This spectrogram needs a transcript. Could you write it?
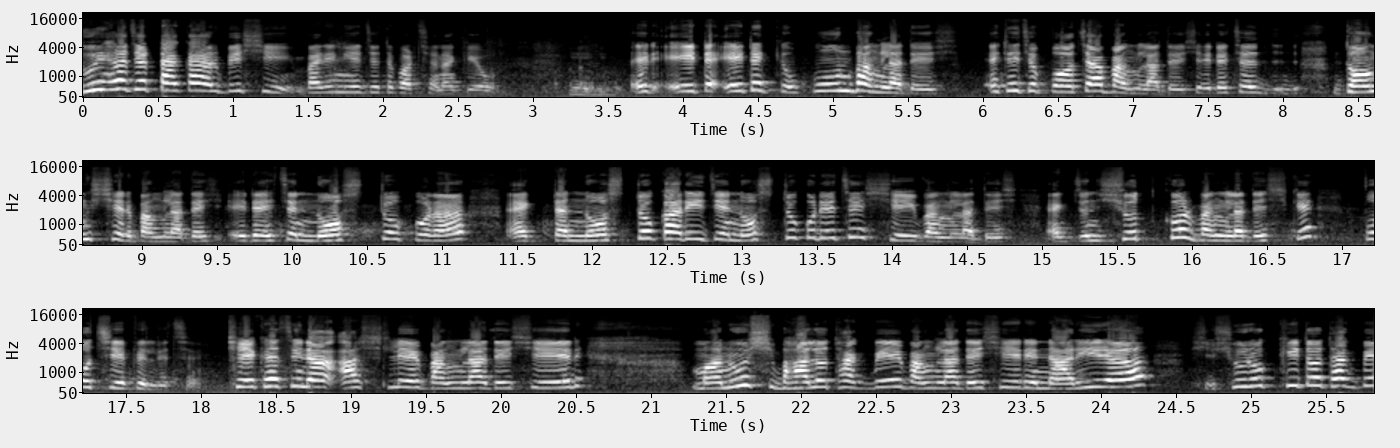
দুই হাজার টাকা আর বেশি বাইরে নিয়ে যেতে পারছে না কেউ। এটা এটা কোন বাংলাদেশ? এটা হচ্ছে পচা বাংলাদেশ, এটা হচ্ছে ধ্বংসের বাংলাদেশ, এটা হচ্ছে নষ্ট করা, একটা নষ্টকারী যে নষ্ট করেছে সেই বাংলাদেশ, একজন সুৎকর বাংলাদেশকে পচে ফেলেছে। শেখ হাসিনা আসলে বাংলাদেশের মানুষ ভালো থাকবে, বাংলাদেশের নারীরা সুরক্ষিত থাকবে,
